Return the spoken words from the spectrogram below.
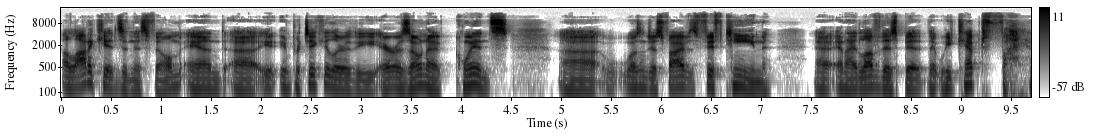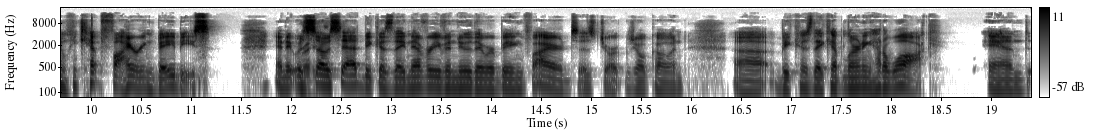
A lot of kids in this film, and uh, in particular, the Arizona Quints uh, wasn't just five; it's fifteen. Uh, and I love this bit that we kept fi- we kept firing babies and it was right. so sad because they never even knew they were being fired, says Joe, Joe Coen, uh, because they kept learning how to walk, and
